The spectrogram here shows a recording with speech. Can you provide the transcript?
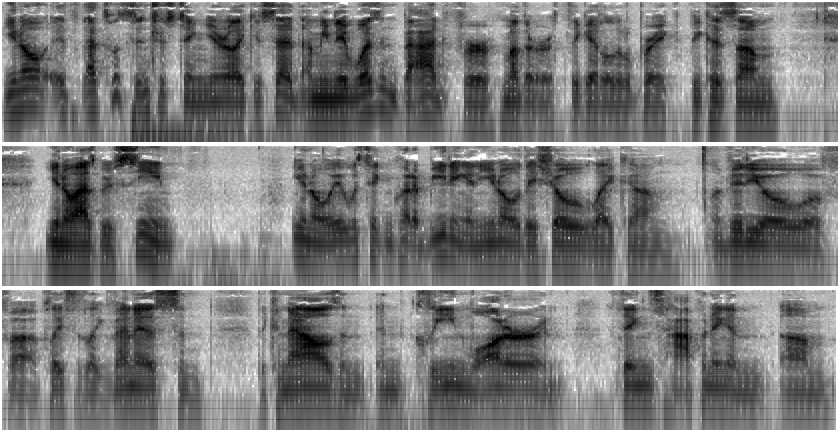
You know, it's that's what's interesting. You know, like you said, I mean, it wasn't bad for Mother Earth to get a little break because, um, you know, as we've seen, you know, it was taking quite a beating, and you know, they show like um, a video of uh, places like Venice and the canals and, and clean water and things happening and um,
